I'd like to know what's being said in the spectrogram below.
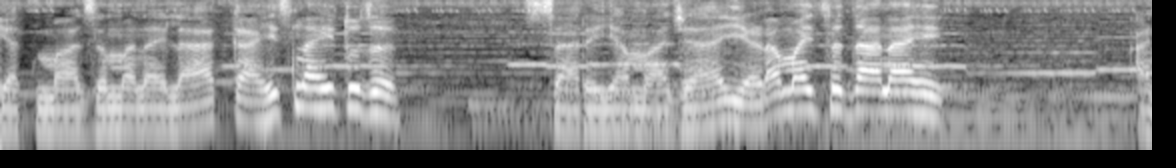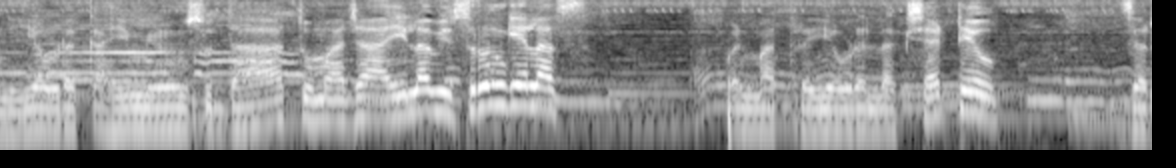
यात माझं म्हणायला काहीच नाही तुझं. सारे या माझ्या येडामाईचं दान आहे. आणि एवढं काही मिळून सुद्धा तू माझ्या आईला विसरून गेलास. पण मात्र एवढं लक्षात ठेव जर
